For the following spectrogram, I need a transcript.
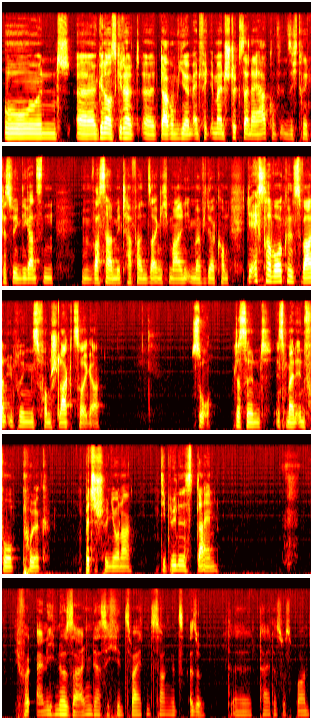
Und äh, genau, es geht halt äh, darum, wie er im Endeffekt immer ein Stück seiner Herkunft in sich trägt. Deswegen die ganzen Wassermetaphern, sage ich mal, die immer wieder kommen. Die Extra Vocals waren übrigens vom Schlagzeuger. So, das sind, ist mein Info-Pulk. Bitteschön, Jona. Die Bühne ist dein. Ich wollte eigentlich nur sagen, dass ich den zweiten Song jetzt, also äh, Titus was Born,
